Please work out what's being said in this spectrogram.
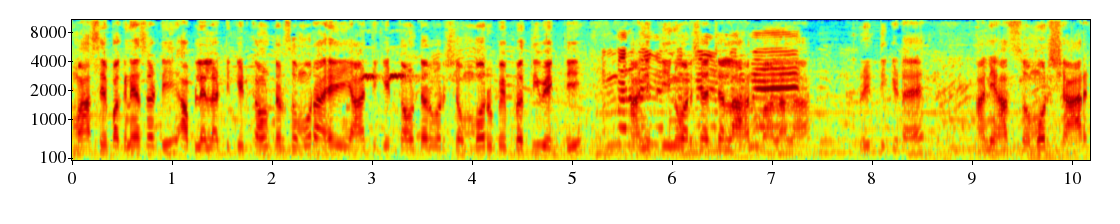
मासे बघण्यासाठी आपल्याला तिकीट काउंटर समोर आहे. या तिकीट काउंटरवर शंभर रुपये प्रति व्यक्ती आणि तीन वर्षाच्या लहान बालाला फ्री तिकीट आहे. आणि हा समोर शार्क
